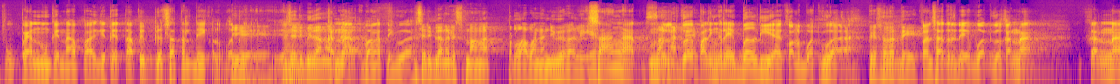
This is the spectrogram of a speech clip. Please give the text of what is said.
Pupen mungkin apa gitu ya, tapi Pure Saturday kalau buat Iya, gue. bisa Yang dibilang kena ada- banget di gue. Bisa dibilang ada semangat perlawanan juga kali ya. Sangat, menurut Sangat gue ya? paling rebel dia kalau buat gue. Pure Saturday. Pure Saturday buat gue karena karena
